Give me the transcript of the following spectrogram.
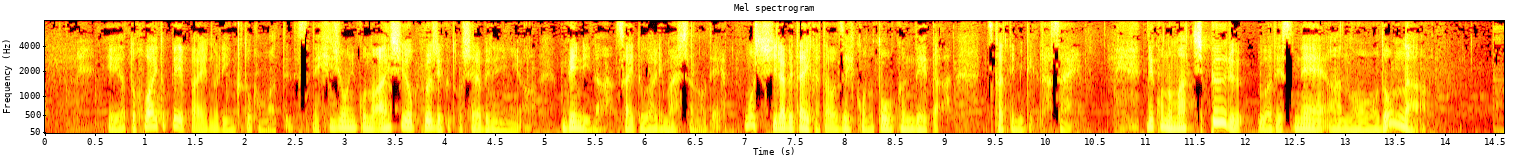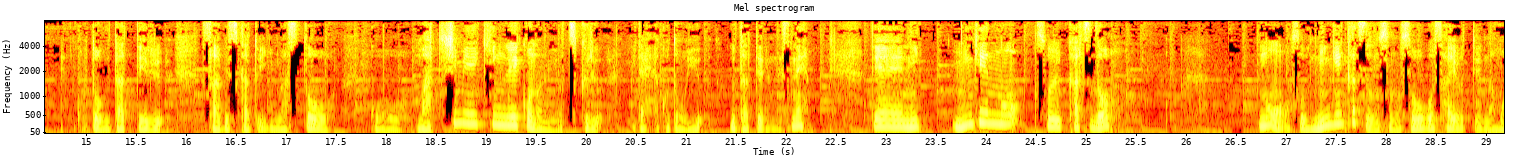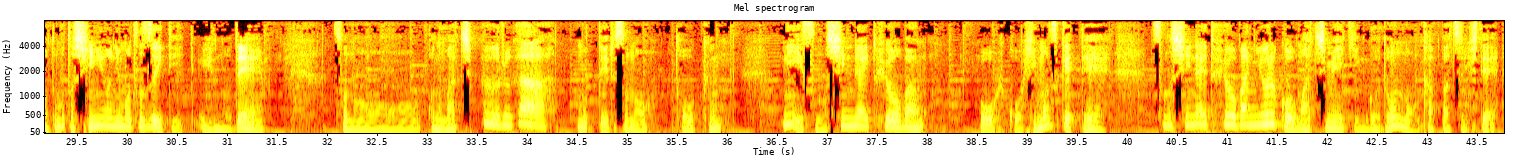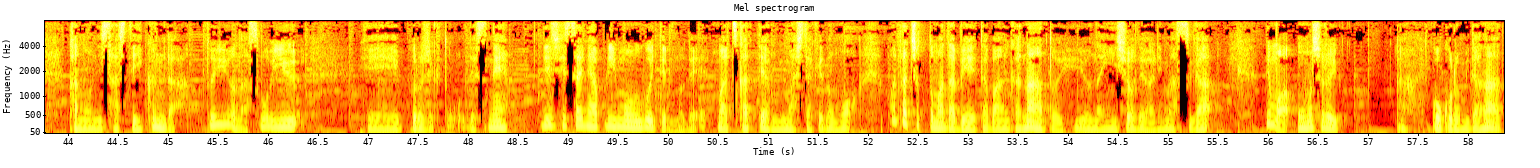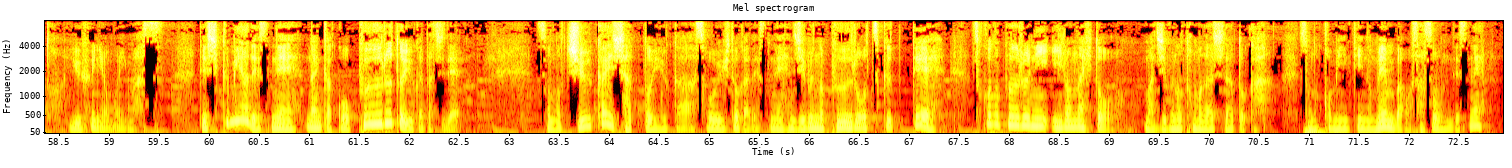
えあとホワイトペーパーへのリンクとかもあってですね、非常にこの ICO プロジェクトを調べるには便利なサイトがありましたので、もし調べたい方はぜひこのトークンデータ使ってみてください。で、このマッチプールはですね、あの、どんなことを歌っているサービスかと言いますと、こう、マッチメイキングエコノミーを作るみたいなことを歌ってるんですね。で、人間のそういう活動の、その、人間活動のその相互作用っていうのはもともと信用に基づいているので、その、このマッチプールが持っているそのトークンにその信頼と評判をこう紐付けて、その信頼と評判によるこうマッチメイキングをどんどん活発にして可能にさせていくんだというようなそういう、え、プロジェクトですね。で、実際にアプリも動いてるので、まあ使ってはみましたけども、まだちょっとまだベータ版かなというような印象ではありますが、でも面白い試みだなというふうに思います。で、仕組みはですね、何かこう、プールという形で、その仲介者というか、そういう人がですね、自分のプールを作って、そこのプールにいろんな人を、まあ自分の友達だとか、そのコミュニティのメンバーを誘うんですね。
